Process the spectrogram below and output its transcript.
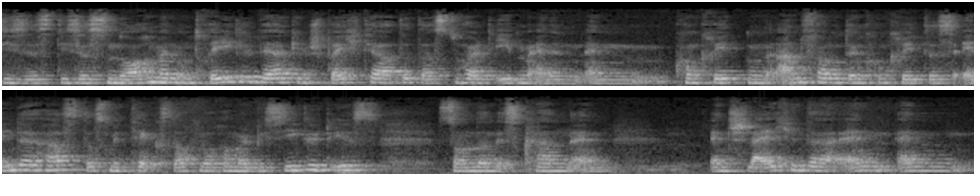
dieses, dieses Normen- und Regelwerk im Sprechtheater, dass du halt eben einen, einen konkreten Anfang und ein konkretes Ende hast, das mit Text auch noch einmal besiegelt ist, sondern es kann ein, ein schleichender ein, ein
